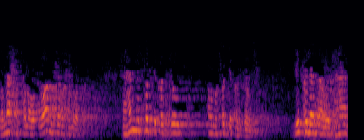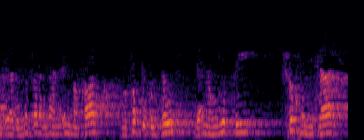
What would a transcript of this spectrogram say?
وما حصل وطوان شرح الوطئ فهل نصدق الزوج أو نصدق الزوجة؟ للعلماء وجهان في هذه المسألة من أهل العلم قال نصدق الزوج لأنه يبقي حكم النكاح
